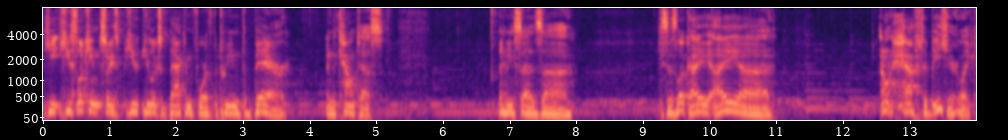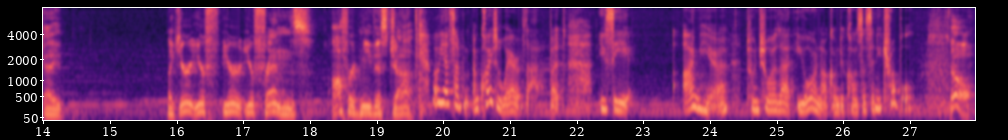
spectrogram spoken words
he he's looking so he's he, he looks back and forth between the bear and the countess and he says uh he says look i i uh i don't have to be here like i like your your your your friends offered me this job Oh, yes, I'm, I'm quite aware of that. But you see, I'm here to ensure that you're not going to cause us any trouble. oh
